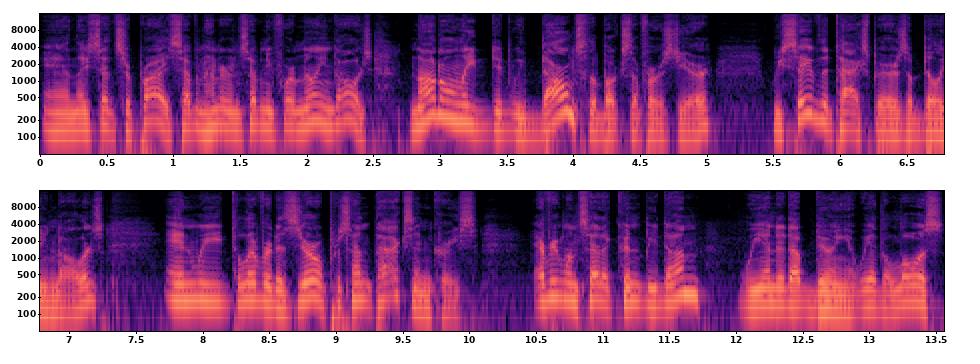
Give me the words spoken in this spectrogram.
and they said, surprise, seven hundred and seventy four million dollars. Not only did we balance the books the first year, we saved the taxpayers a billion dollars, and we delivered a zero percent tax increase. Everyone said it couldn't be done. We ended up doing it. We had the lowest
